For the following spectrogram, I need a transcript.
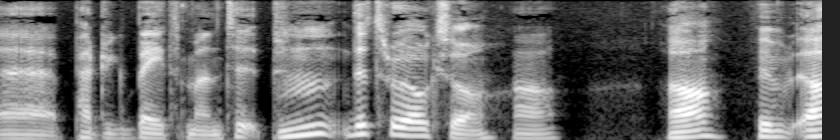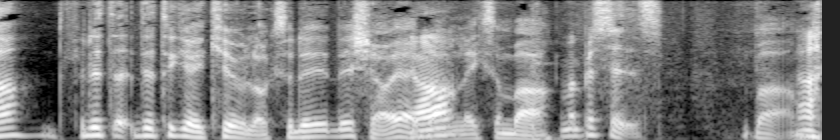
eh, Patrick Bateman typ. mm, det tror jag också. Ja. Ja, för, ja, för det, det tycker jag är kul också, det, det kör jag Ja. ibland liksom bara. Men precis. bara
